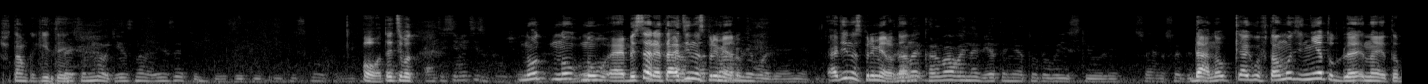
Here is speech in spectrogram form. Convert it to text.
что там какие-то... Кстати, многие знали из этих, из епископов. О, вот эти вот... Антисемитизм получается. Ну, ну, ну, э, Бессер, это один из примеров. Они. Один из примеров, да. Кровавый, кровавый навет они оттуда выискивали. Особенно. Да, но как бы в Талмуде нету для, на это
